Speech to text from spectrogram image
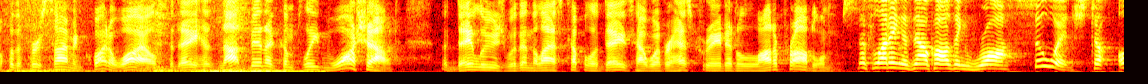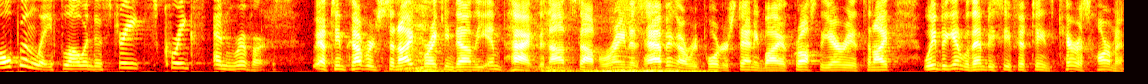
Well, for the first time in quite a while, today has not been a complete washout. The deluge within the last couple of days, however, has created a lot of problems. The flooding is now causing raw sewage to openly flow into streets, creeks, and rivers. We have team coverage tonight breaking down the impact the nonstop rain is having. Our reporter standing by across the area tonight. We begin with NBC 15's Karis Harmon.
